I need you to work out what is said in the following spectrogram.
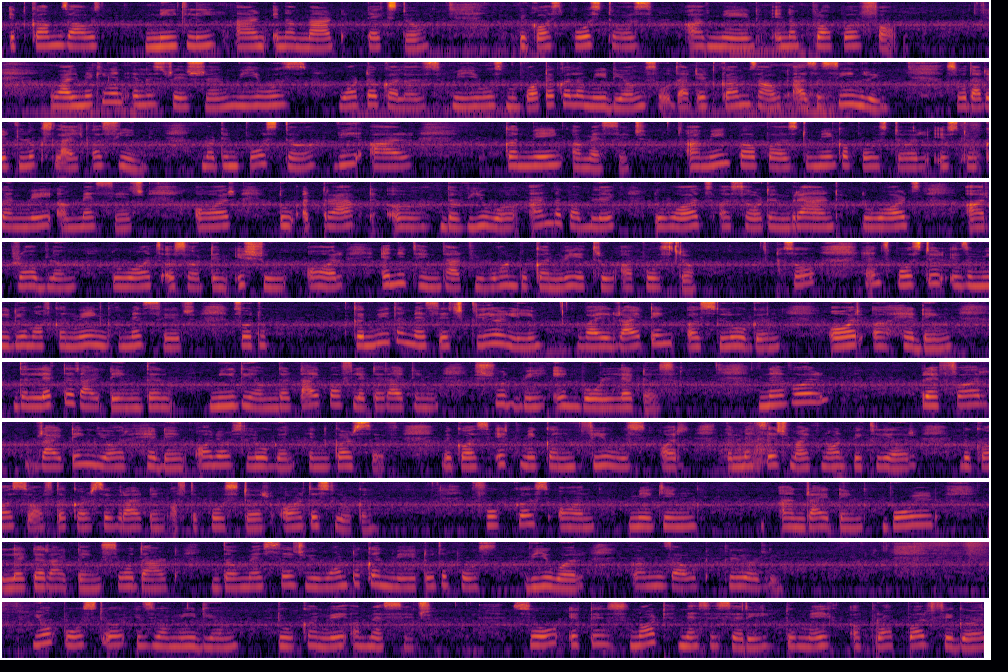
it comes out neatly and in a matte texture because posters are made in a proper form. While making an illustration, we use watercolors. We use watercolor medium so that it comes out as a scenery, so that it looks like a scene. But in poster, we are conveying a message our main purpose to make a poster is to convey a message or to attract uh, the viewer and the public towards a certain brand, towards our problem, towards a certain issue, or anything that we want to convey through our poster. So, hence, poster is a medium of conveying a message. So, to convey the message clearly, while writing a slogan or a heading, the letter writing, the medium, the type of letter writing should be in bold letters. Never prefer writing your heading or your slogan in cursive because it may confuse or the message might not be clear because of the cursive writing of the poster or the slogan focus on making and writing bold letter writing so that the message you want to convey to the post viewer comes out clearly. Your poster is your medium to convey a message. So it is not necessary to make a proper figure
